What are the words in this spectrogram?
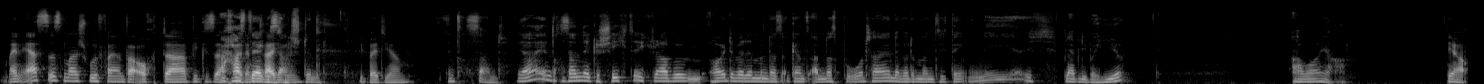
mein erstes Mal Schulfeiern war auch da, wie gesagt, Ach, hast du ja gesagt, stimmt. wie bei dir. Interessant. Ja, interessante Geschichte. Ich glaube, heute würde man das ganz anders beurteilen. Da würde man sich denken, nee, ich bleib lieber hier. Aber ja, Ja.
